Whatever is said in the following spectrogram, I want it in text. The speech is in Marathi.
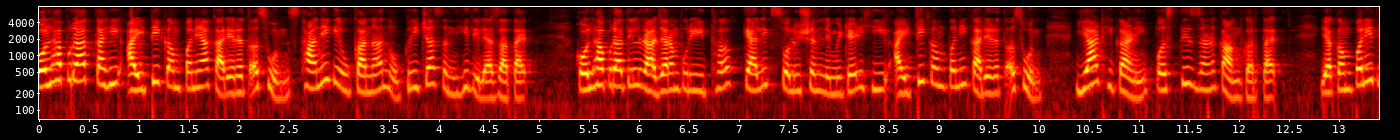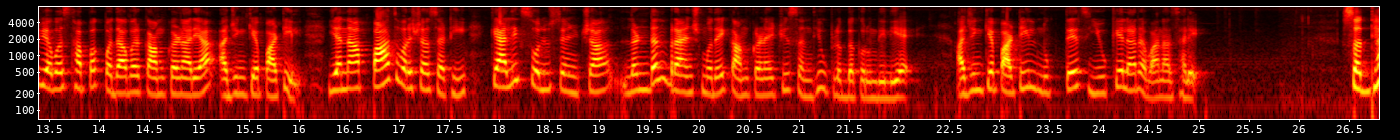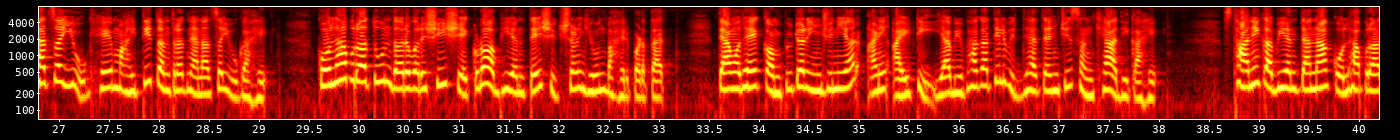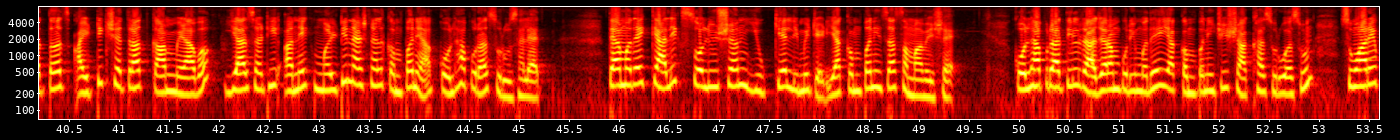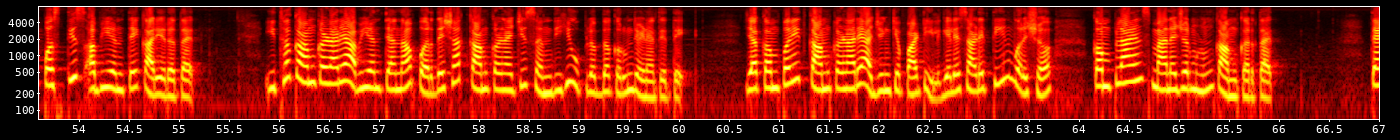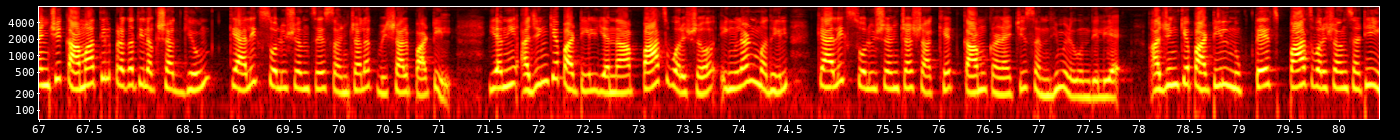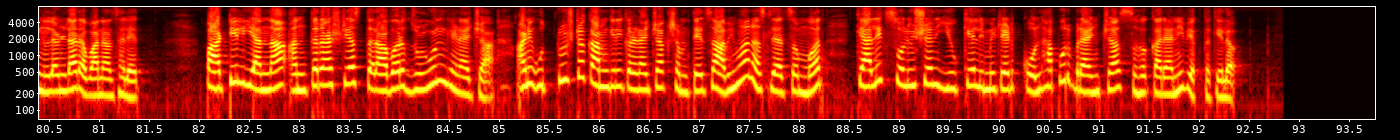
कोल्हापुरात काही आय टी कंपन्या कार्यरत असून स्थानिक युवकांना नोकरीच्या संधी दिल्या जात आहेत. कोल्हापुरातील राजारामपुरी इथं कॅलिक्स सोल्युशन लिमिटेड ही आय टी कंपनी कार्यरत असून या ठिकाणी पस्तीस जण काम करतायत या कंपनीत व्यवस्थापक पदावर काम करणाऱ्या अजिंक्य पाटील यांना पाच वर्षासाठी कॅलिक्स सोल्युशनच्या लंडन ब्रँचमध्ये काम करण्याची संधी उपलब्ध करून दिली आहे. अजिंक्य पाटील नुकतेच युकेला रवाना झाले. सध्याचं युग हे माहिती तंत्रज्ञानाचं युग आहे. कोल्हापुरातून दरवर्षी शेकडो अभियंते शिक्षण घेऊन बाहेर पडतात. त्यामध्ये कम्प्युटर इंजिनियर आणि आय टी या विभागातील विद्यार्थ्यांची संख्या अधिक आहे. स्थानिक अभियंत्यांना कोल्हापुरातच आय टी क्षेत्रात काम मिळावं यासाठी अनेक मल्टीनॅशनल कंपन्या कोल्हापुरात सुरू झाल्या आहेत त्यामध्ये कॅलिक्स सोल्युशन युके लिमिटेड या कंपनीचा समावेश आहे. कोल्हापुरातील राजारामपुरीमध्ये या कंपनीची शाखा सुरू असून सुमारे पस्तीस अभियंते कार्यरत आहेत. इथं काम करणाऱ्या अभियंत्यांना परदेशात काम करण्याची संधीही उपलब्ध करून देण्यात येते. या कंपनीत काम करणारे अजिंक्य पाटील गेले साडेतीन वर्ष कंप्लायन्स मॅनेजर म्हणून काम करतायत. त्यांची कामातील प्रगती लक्षात घेऊन कॅलिक्स सोल्युशनचे संचालक विशाल पाटील यांनी अजिंक्य पाटील यांना पाच वर्ष इंग्लंडमधील कॅलिक्स सोल्युशनच्या शाखेत काम करण्याची संधी मिळवून दिली आहे. अजिंक्य पाटील नुकतेच पाच वर्षांसाठी इंग्लंडला रवाना झालेत. पाटील यांना आंतरराष्ट्रीय स्तरावर जुळवून घेण्याच्या आणि उत्कृष्ट कामगिरी करण्याच्या क्षमतेचा अभिमान असल्याचं मत Calyx solution UK limited Kolhapur ब्रँचच्या सहकाऱ्यांनी व्यक्त केलं.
